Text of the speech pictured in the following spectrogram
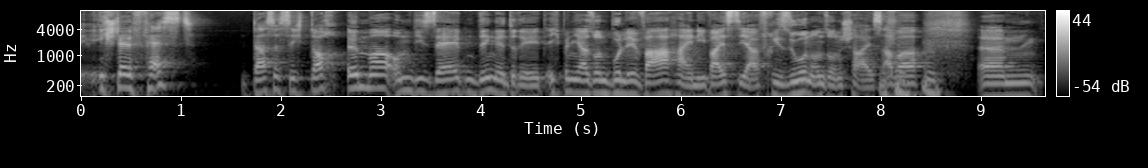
ich stelle fest, dass es sich doch immer um dieselben Dinge dreht. Ich bin ja so ein Boulevard-Heini, weißt du ja, Frisuren und so ein Scheiß. Aber ähm,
